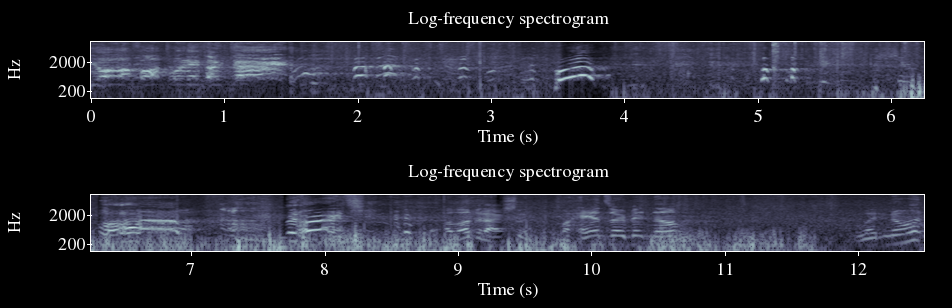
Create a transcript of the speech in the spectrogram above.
YOLO Fall 2013! It hurts! I love it actually. My hands are a bit numb. But you know what?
